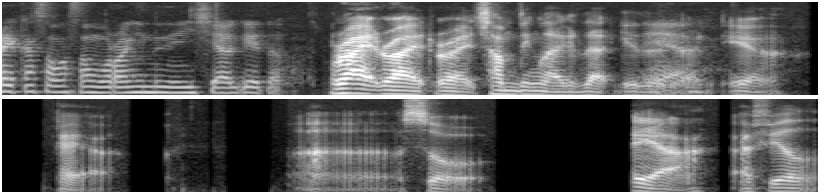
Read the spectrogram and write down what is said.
mereka sama-sama orang Indonesia gitu. right right right. Something like that gitu Iya. kan. Ya kayak uh, so yeah I feel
